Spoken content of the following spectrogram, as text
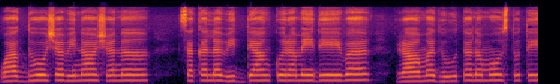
वाग्धोषविनाशन सकलविद्याङ्कुरमे देव रामदूतनमोऽस्तु ते।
